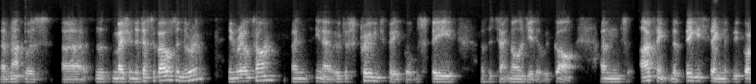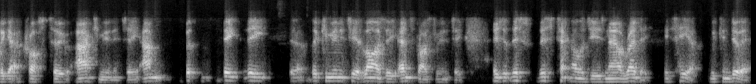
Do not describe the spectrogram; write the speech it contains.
and that was uh, measuring the decibels in the room in real time. And you know, it was just proving to people the speed of the technology that we've got. And I think the biggest thing that we've got to get across to our community, and but the the uh, the community at large, the enterprise community, is that this this technology is now ready. It's here. We can do it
